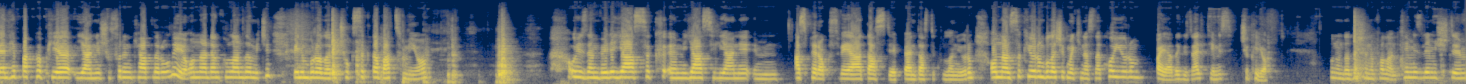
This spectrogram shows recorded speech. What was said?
Ben hep bak papya yani şu fırın kağıtları oluyor ya onlardan kullandığım için benim buraları çok sık da batmıyor. O yüzden böyle yağ sık, yağ sil yani Asperox veya Dusty. Ben Dusty kullanıyorum. Ondan sıkıyorum bulaşık makinesine koyuyorum. Bayağı da güzel temiz çıkıyor. Bunun da dışını falan temizlemiştim.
